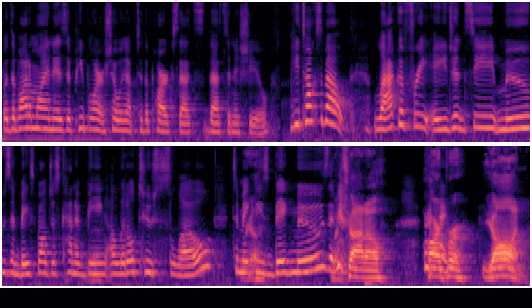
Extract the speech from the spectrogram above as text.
But the bottom line is, if people aren't showing up to the parks, that's that's an issue. He talks about lack of free agency moves and baseball just kind of being a little too slow to make Really? these big moves. Machado, Harper, yawn.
